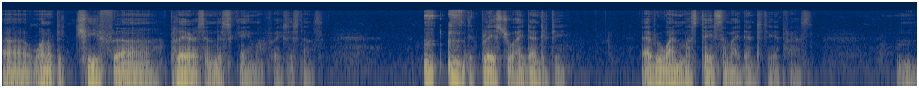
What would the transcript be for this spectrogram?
uh, one of the chief uh, players in this game of existence. it plays through identity Everyone must taste some identity at first. Mm.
